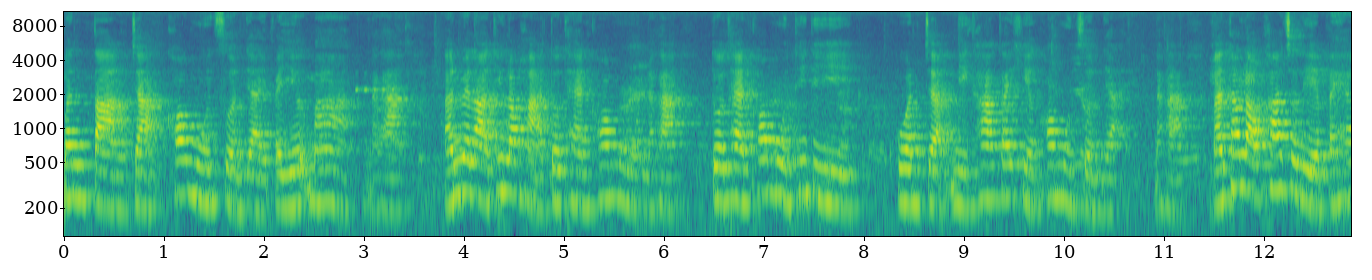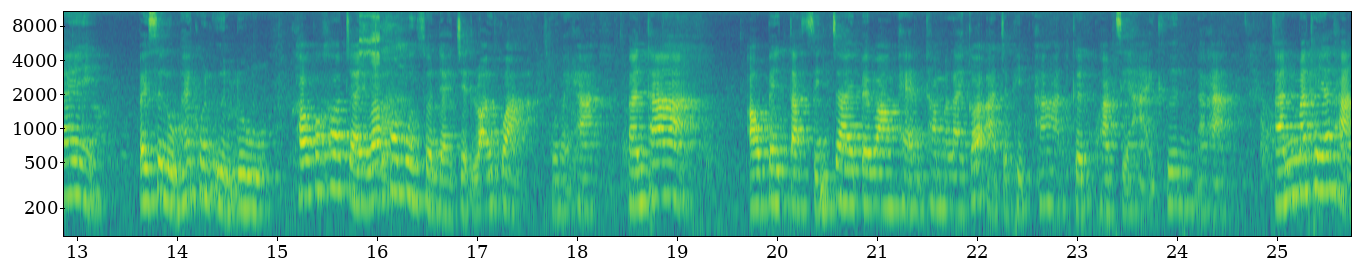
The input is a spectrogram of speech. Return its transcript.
มันต่างจากข้อมูลส่วนใหญ่ไปเยอะมากนะคะดังนั้นเวลาที่เราหาตัวแทนข้อมูลนะคะ ตัวแทนข้อมูลที่ดีควรจะมีค่าใกล้เคียงข้อมูลส่วนใหญ่นะคะงั้นถ้าเราค่าเฉลี่ยไปให้ไปสรุปให้คนอื่นดู เขาก็เข้าใจว่าข้อมูลส่วนใหญ่ 700 กว่าถูกไหมคะงั้นถ้าเอาไปตัดสินใจไปวางแผนทำอะไรก็อาจจะผิดพลาดเกิดความเสียหายขึ้นนะคะ งั้นมัธยฐาน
